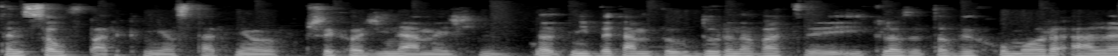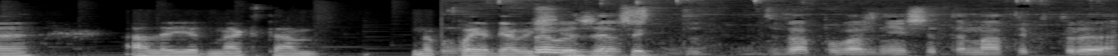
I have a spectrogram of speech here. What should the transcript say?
ten South Park mi ostatnio przychodzi na myśl. No, niby tam był durnowaty i klozetowy humor, ale, ale jednak tam no, no pojawiały się rzeczy. dwa poważniejsze tematy, które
